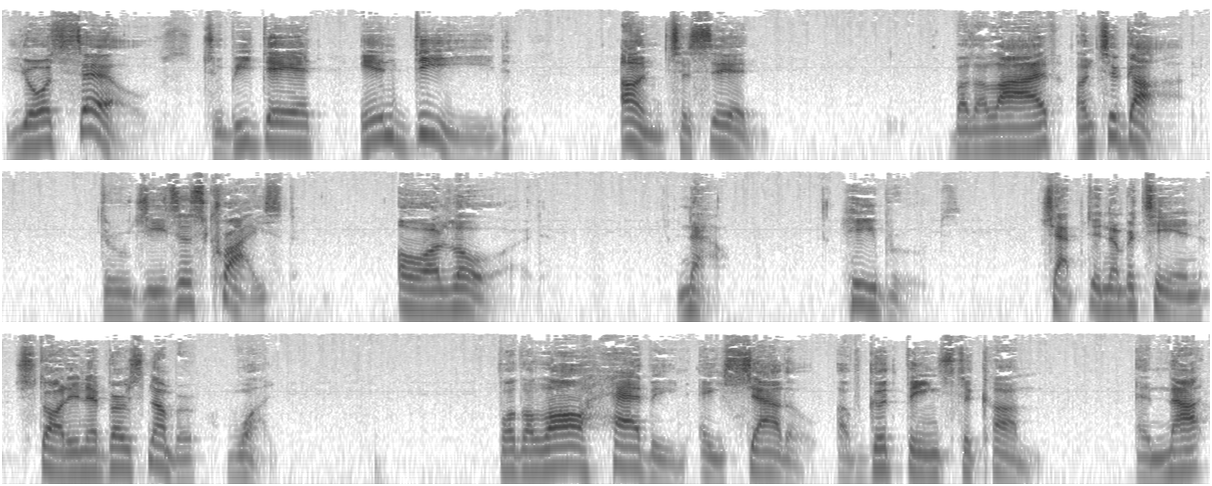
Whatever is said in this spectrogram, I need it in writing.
yourselves to be dead indeed unto sin, but alive unto God through Jesus Christ our Lord. Now, Hebrews chapter number 10, starting at verse number 1. For the law having a shadow of good things to come, and not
